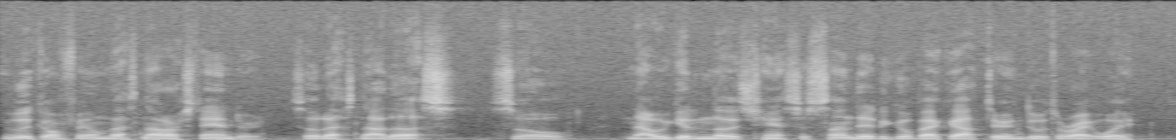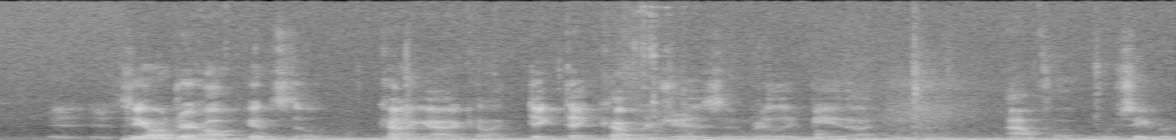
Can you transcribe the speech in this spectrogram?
you look on film, that's not our standard. So that's not us. So now we get another chance this Sunday to go back out there and do it the right way. Is DeAndre Hopkins the kind of guy who can like dictate coverages and really be like alpha receiver?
